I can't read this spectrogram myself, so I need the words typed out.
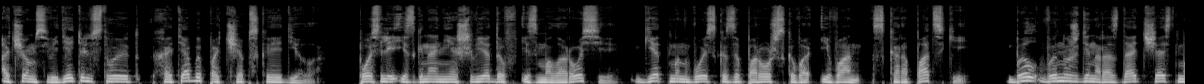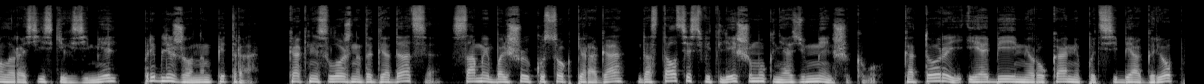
о чем свидетельствует хотя бы подчепское дело. После изгнания шведов из Малороссии гетман войска Запорожского Иван Скоропадский был вынужден раздать часть малороссийских земель приближенным Петра. Как несложно догадаться, самый большой кусок пирога достался светлейшему князю Меньшикову, который и обеими руками под себя греб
